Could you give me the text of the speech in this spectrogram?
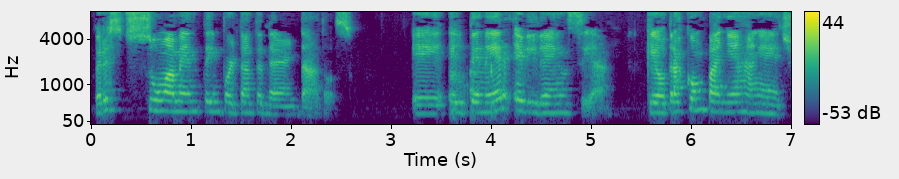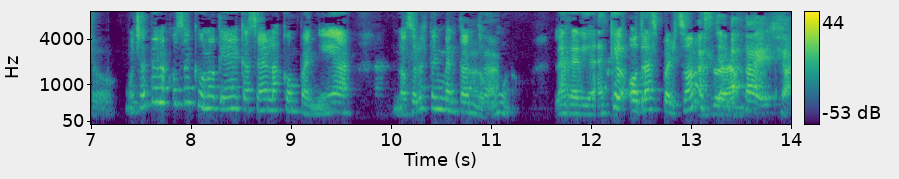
pero es sumamente importante tener datos. Eh, el tener evidencia que otras compañías han hecho. Muchas de las cosas que uno tiene que hacer en las compañías no se lo está inventando uno. La realidad es que otras personas... La rueda está hecha.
